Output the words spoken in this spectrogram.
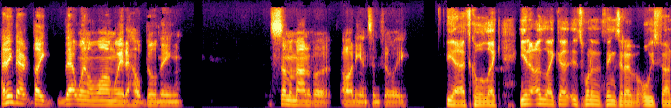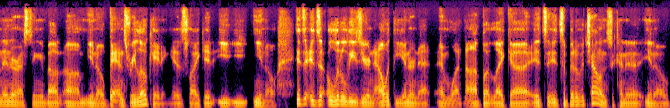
I think that like that went a long way to help building some amount of a audience in philly Yeah, that's cool. Like, you know, like uh, it's one of the things that I've always found interesting about, um, you know, bands relocating is like it, you, you, you know, it's, it's a little easier now with the internet and whatnot, but like, uh, it's, it's a bit of a challenge to kind of, you know,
